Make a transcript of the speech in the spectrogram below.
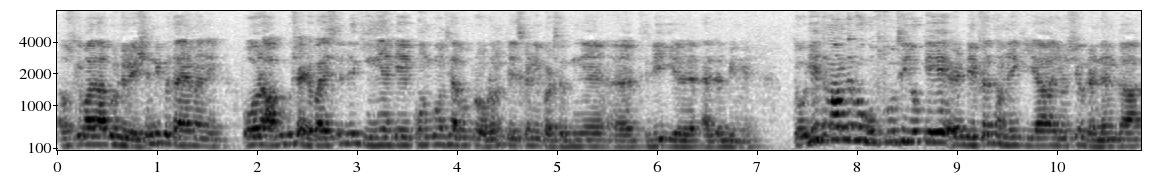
اس کے بعد آپ کو ڈیوریشن بھی بتایا میں نے، اور آپ کو کچھ ایڈوائسز بھی کی ہیں کہ کون کون سی آپ کو پرابلم فیس کرنی پڑ سکتی ہیں three year L L B میں۔ تو یہ تمام وہ گفتگو تھی جو کہ ڈفرینس ہم نے کیا یونیورسٹی آف لنڈن کا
